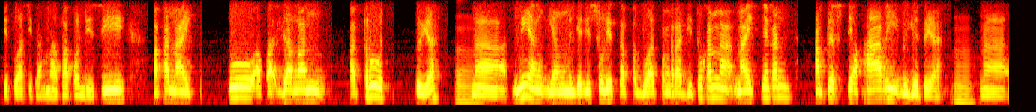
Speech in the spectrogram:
situasi dan apa kondisi maka naik itu apa jangan terus tuh ya. Mm. Nah ini yang yang menjadi sulit apa buat pengrajin itu karena naiknya kan hampir setiap hari begitu ya. Mm. Nah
